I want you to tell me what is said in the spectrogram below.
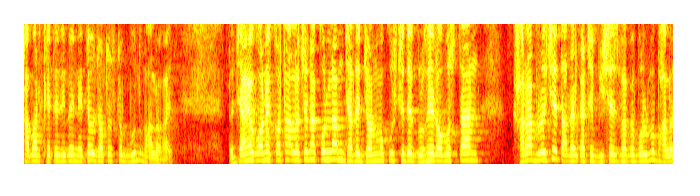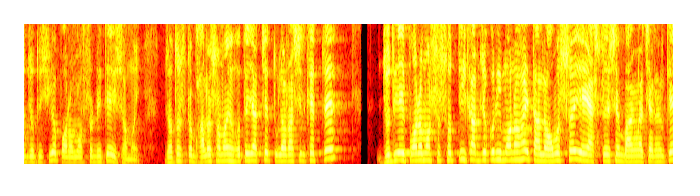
খাবার খেতে দিবেন, এতেও যথেষ্ট বুধ ভালো হয়। তো যাই হোক, অনেক কথা আলোচনা করলাম, যাদের জন্মকুষ্ঠিতে গ্রহের অবস্থান খারাপ রয়েছে, তাদের কাছে বিশেষভাবে বলব ভালো জ্যোতিষীয় পরামর্শ নিতে এই সময়। যথেষ্ট ভালো সময় হতে যাচ্ছে তুলা রাশির ক্ষেত্রে। যদি এই পরামর্শ সত্যিই কার্যকরী মনে হয়, তাহলে অবশ্যই এই অ্যাস্ট্রোএসএম বাংলা চ্যানেলকে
